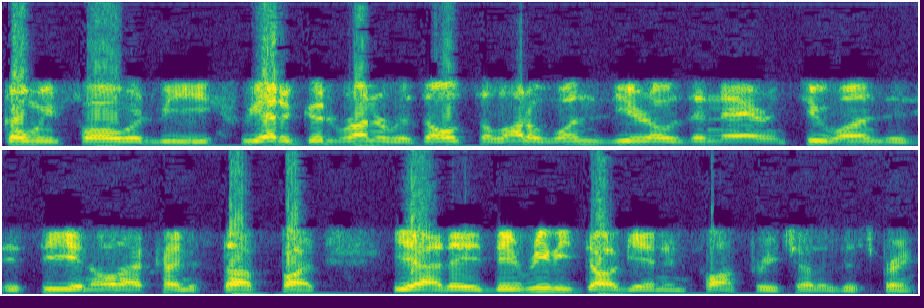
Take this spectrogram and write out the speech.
going forward. We we had a good run of results, a lot of one zeros in there and two ones as you see, and all that kind of stuff. But yeah, they they really dug in and fought for each other this spring.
